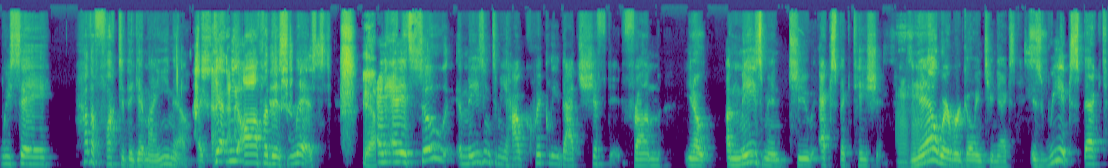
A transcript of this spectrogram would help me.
we say, How the fuck did they get my email? Like, get me off of this list yeah. And and it's so amazing to me how quickly that shifted from, you know, amazement to expectation. Mm-hmm. Now where we're going to next is we expect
